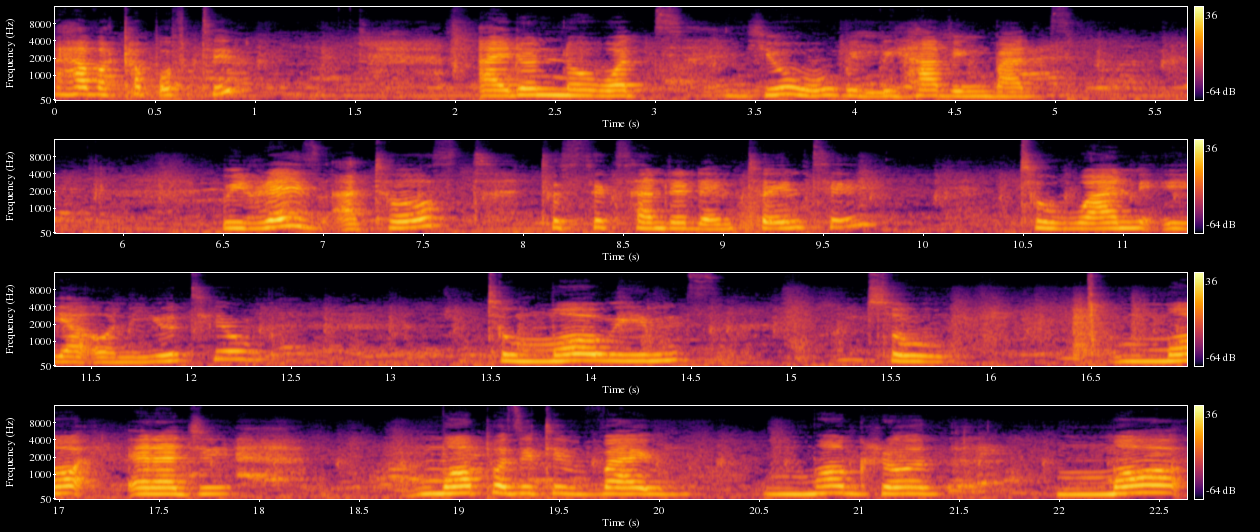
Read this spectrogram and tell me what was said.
i have a cup of tea. I don't know what you will be having but we raise a toast to 620 to one year on youtube to more wins to more energy more positive vibe more growth more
